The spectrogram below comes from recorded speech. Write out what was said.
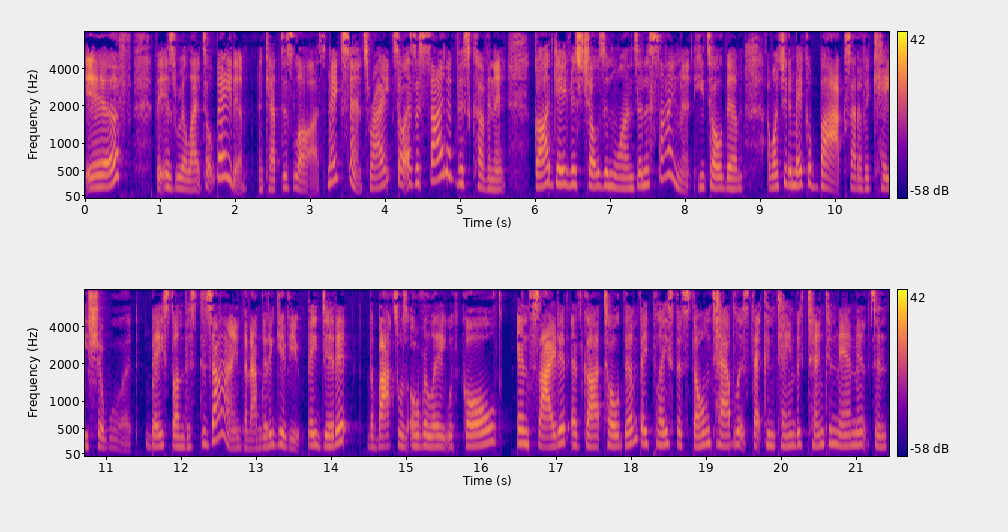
if the Israelites obeyed him and kept his laws. Makes sense, right? So as a sign of this covenant, God gave his chosen ones an assignment. He told them, I want you to make a box out of acacia wood based on this design that I'm going to give you. They did it. The box was overlaid with gold Inside it, as God told them, they placed the stone tablets that contained the Ten Commandments, and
